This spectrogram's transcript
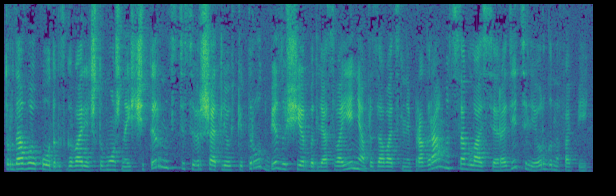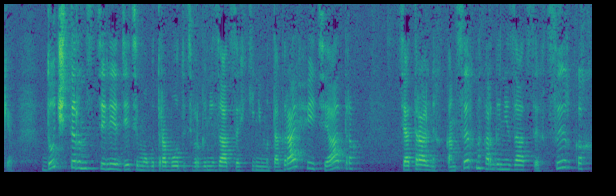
Трудовой кодекс говорит, что можно из 14 совершать легкий труд без ущерба для освоения образовательной программы с согласия родителей и органов опеки. До 14 лет дети могут работать в организациях кинематографии, театрах, театральных и концертных организациях, цирках,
